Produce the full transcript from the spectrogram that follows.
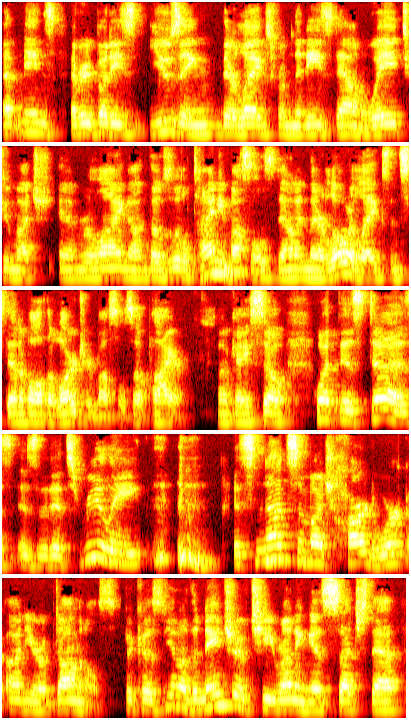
That means everybody's using their legs from the knees down way too much and relying on those little tiny muscles down in their lower legs instead of all the larger muscles up higher. Okay, so what this does is that it's really it's not so much hard work on your abdominals because you know the nature of chi running is such that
